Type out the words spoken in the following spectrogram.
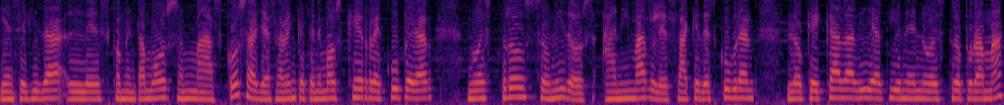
y enseguida les comentamos más cosas. Ya saben que tenemos que recuperar nuestros sonidos, animarles a que descubran lo que cada día tiene nuestro programa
